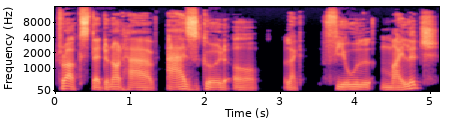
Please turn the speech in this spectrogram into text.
trucks that do not have as good a like fuel mileage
